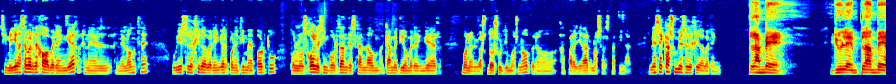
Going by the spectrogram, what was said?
Si me llegas a haber dejado a Berenguer en el, en el 11, hubiese elegido a Berenguer por encima de Portu por los goles importantes que, han dado, que ha metido Berenguer, bueno, en los dos últimos no, pero para llegarnos hasta final. En ese caso hubiese elegido a Berenguer. Plan B, Julen, plan B,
